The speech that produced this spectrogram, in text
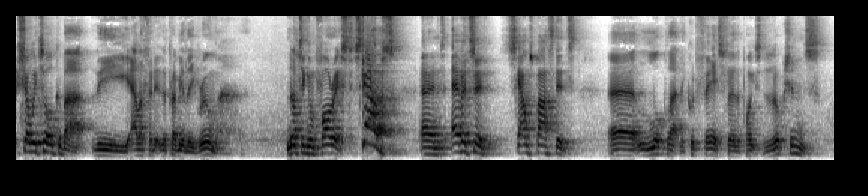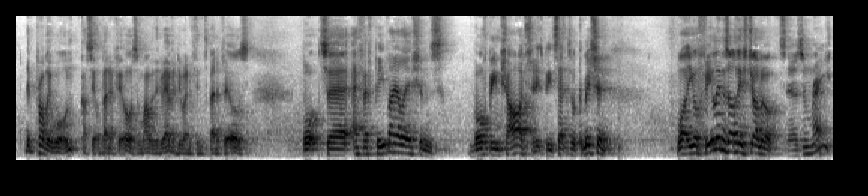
Shall we talk about the elephant in the Premier League room? Nottingham Forest, Scabs! And Everton, Scabs bastards, uh, look like they could face further points deductions. They probably won't because it'll benefit us, and why would they ever do anything to benefit us? But uh, FFP violations, both been charged, and it's been sent to a commission. What are your feelings on this, Jono? Serves them right.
